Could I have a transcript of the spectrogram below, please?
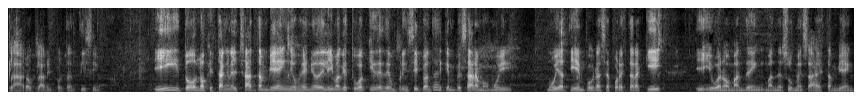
Claro, claro, importantísimo. Y todos los que están en el chat también, Eugenio de Lima, que estuvo aquí desde un principio, antes de que empezáramos, muy, muy a tiempo. Gracias por estar aquí. Y, bueno, manden, manden sus mensajes también.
